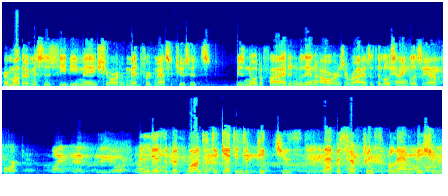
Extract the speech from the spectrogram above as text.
Her mother, Mrs. Phoebe May Short of Medford, Massachusetts, is notified and within hours arrives at the Los Angeles airport. Elizabeth wanted to get into pictures. That was her principal ambition.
